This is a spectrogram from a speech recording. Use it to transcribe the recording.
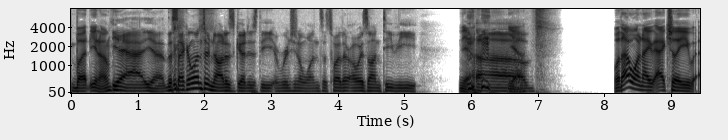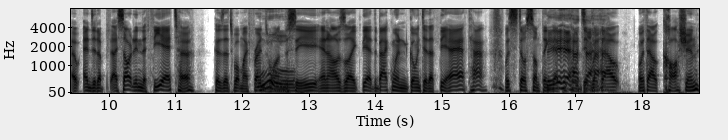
but you know, Yeah, yeah. The second ones are not as good as the original ones. That's why they're always on TV. yeah. Uh, Yeah. Well, that one I actually uh, ended up. I saw it in the theater because that's what my friends wanted to see, and I was like, yeah, the back when going to the theater was still something that people did without without caution.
